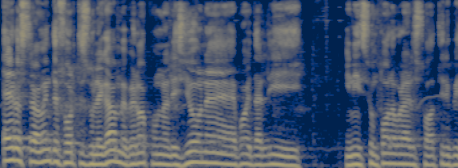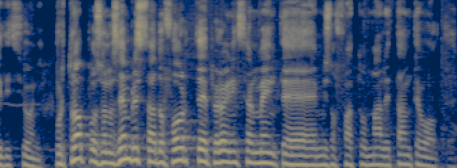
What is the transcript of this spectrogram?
Ero estremamente forte sulle gambe, però con una lesione poi da lì inizio un po' a lavorare su altre ripetizioni. Purtroppo sono sempre stato forte, però inizialmente mi sono fatto male tante volte.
